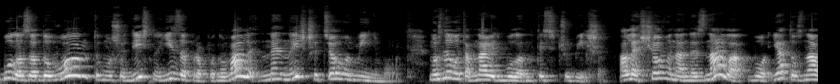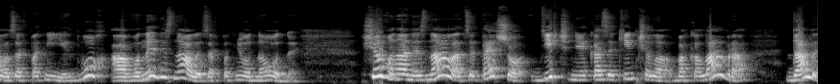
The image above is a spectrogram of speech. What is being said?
була задоволена, тому що дійсно їй запропонували не нижче цього мінімуму. Можливо, там навіть було на тисячу більше. Але що вона не знала, бо я то знала зарплатні їх двох, а вони не знали зарплатню одна одної. Що вона не знала, це те, що дівчині, яка закінчила бакалавра, дали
